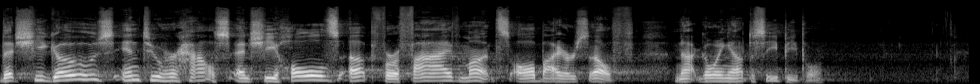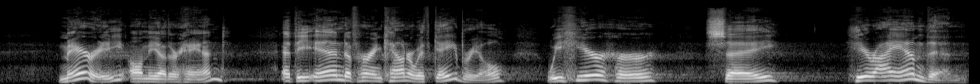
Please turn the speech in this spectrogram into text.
that she goes into her house and she holes up for five months all by herself, not going out to see people. Mary, on the other hand, at the end of her encounter with Gabriel, we hear her say, Here I am then.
